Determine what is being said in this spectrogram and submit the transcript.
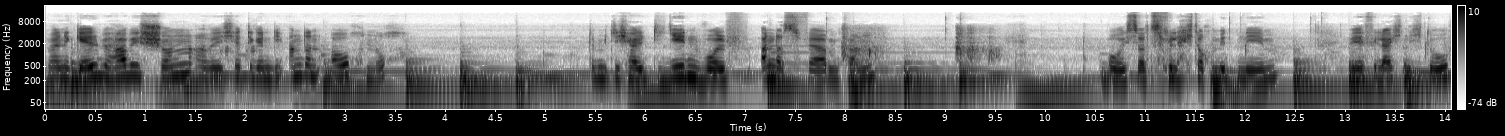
Weil eine gelbe habe ich schon, aber ich hätte gern die anderen auch noch. Damit ich halt jeden Wolf anders färben kann. Oh, ich soll es vielleicht auch mitnehmen. Wäre vielleicht nicht doof.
